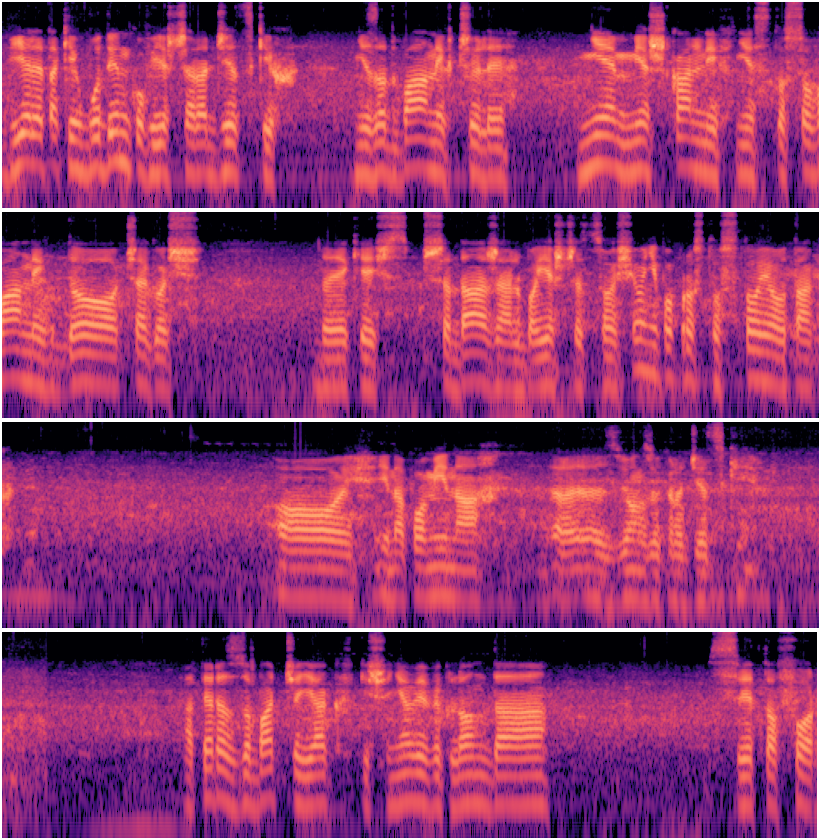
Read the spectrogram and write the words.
Wiele takich budynków jeszcze radzieckich, niezadbanych, czyli niemieszkalnych, niestosowanych do czegoś, do jakiejś sprzedaży albo jeszcze coś. Oni po prostu stoją tak Oj, i napomina e, Związek Radziecki. A teraz zobaczcie, jak w Kiszyniowie wygląda świetofor.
